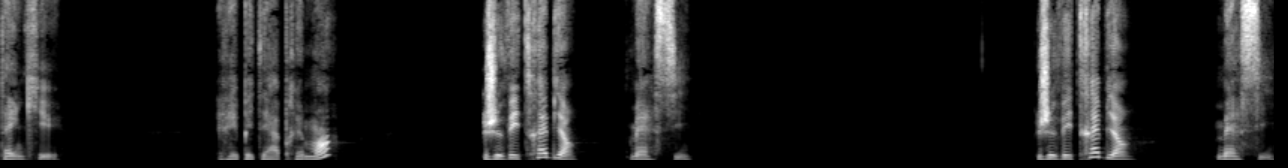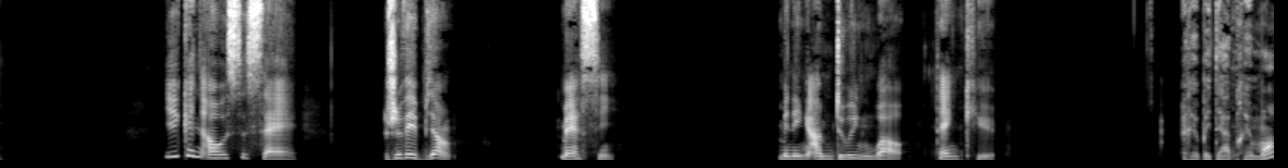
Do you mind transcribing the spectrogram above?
thank you. Répétez après moi. Je vais très bien. Merci. Je vais très bien. Merci. You can also say, je vais bien. Merci. Meaning I'm doing well. Thank you. Répétez après moi.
